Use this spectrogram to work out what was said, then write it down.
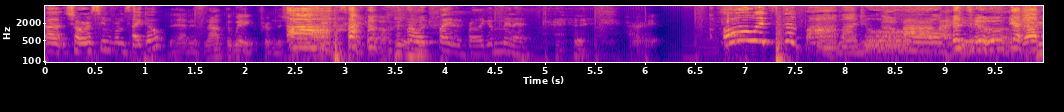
uh, shower scene from Psycho? That is not the wig from the show. Ah! Psycho. so excited for like a minute. All right. Oh, the Babadook.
